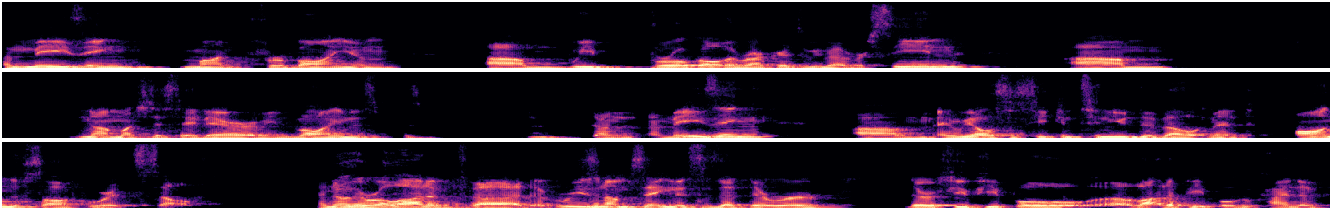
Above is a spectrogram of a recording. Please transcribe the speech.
amazing month for volume. Um, we broke all the records we've ever seen. Um, not much to say there. I mean, volume is, done amazing. Um, and we also see continued development on the software itself. I know there were a lot of, uh, the reason I'm saying this is that there were, there were a few people, a lot of people who kind of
